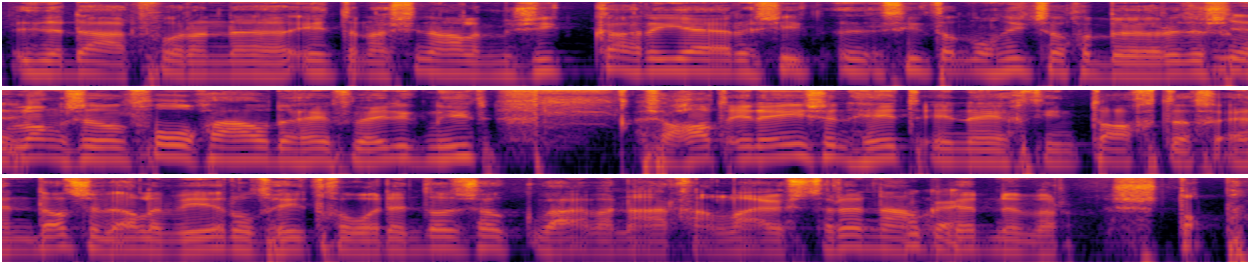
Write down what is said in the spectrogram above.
inderdaad, voor een eh, internationale muziekcarrière zie, eh, zie ik dat nog niet zo gebeuren. Dus Nee. hoe lang ze dat volgehouden heeft, weet ik niet. Ze had ineens een hit in 1980 en dat is wel een wereldhit geworden. En dat is ook waar we naar gaan luisteren. Namelijk het nummer Stop.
